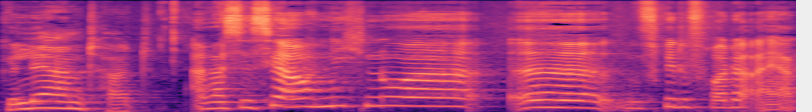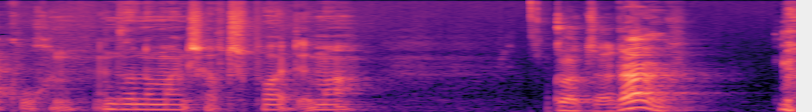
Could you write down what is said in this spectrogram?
gelernt hat. Aber es ist ja auch nicht nur äh, Friede, Freude, Eierkuchen in so einem Mannschaftssport immer. Gott sei Dank.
